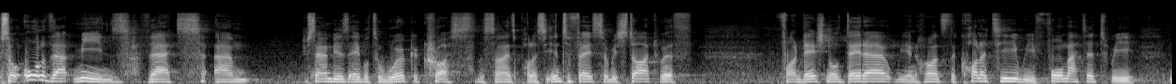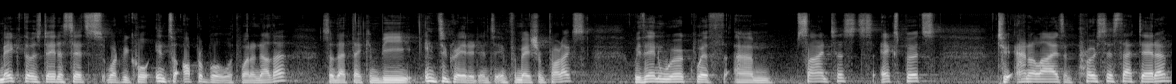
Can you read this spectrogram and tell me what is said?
So all of that means that um, SANBI is able to work across the science policy interface. So we start with foundational data, we enhance the quality, we format it, we make those data sets what we call interoperable with one another so that they can be integrated into information products. We then work with um, scientists, experts, to analyze and process that data.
